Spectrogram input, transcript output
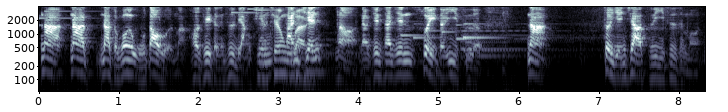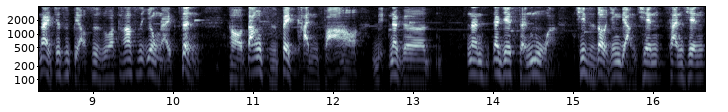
那那那总共有五道轮嘛，好，所以等于是两千三千啊，两千三千岁的意思了。那这言下之意是什么？那也就是表示说，它是用来镇，好、当时被砍伐哈、那个那那些神木啊，其实都已经两千、三千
